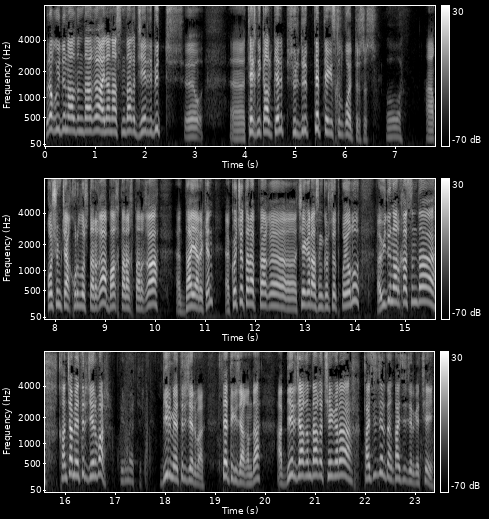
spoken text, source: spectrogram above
бирок үйдүн алдындагы айланасындагы жерди бүт э, э, техника алып келип сүрдүрүп тептегиз кылып коюп турсуз ооба. Кошумча курулуштарга бак тарактарга э, даяр экен э, көчө тараптагы э, чек арасын көрсөтүп коелу үйдүн аркасында канча метр жер бар? Бир метр. Бир метр жер бар. Тетиги жагында бер жагындагы чек ара кайсы жерден кайсы жерге чейин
